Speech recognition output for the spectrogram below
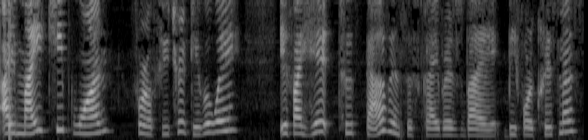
I might keep one for a future giveaway if I hit 2,000 subscribers by before Christmas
